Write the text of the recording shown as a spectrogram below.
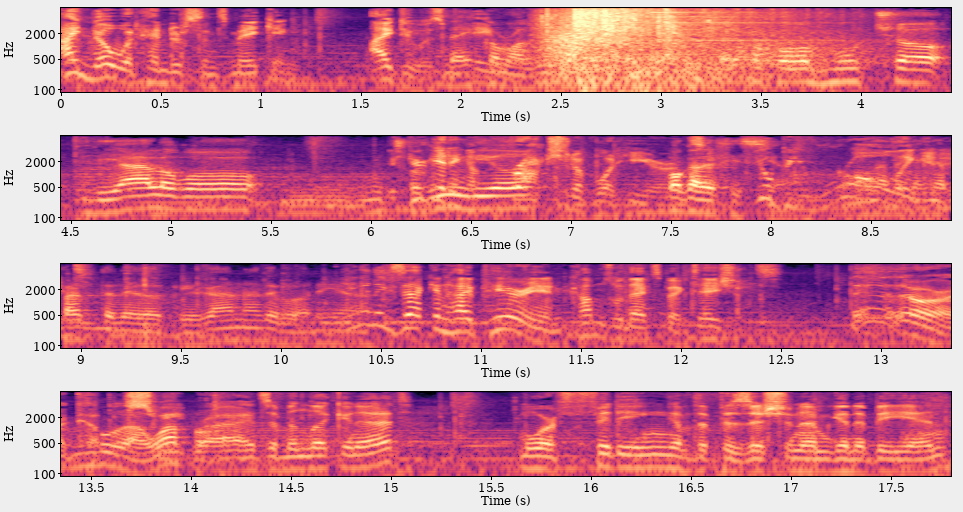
I know what Henderson's making. I do his Veis como payroll. juegos mucho diálogo, mucho you're getting a vídeo, fraction of what he poca earns, decisión. you'll be Una rolling in pequeña it. parte de lo que gana te podría... Being an exec in Hyperion comes with expectations. There, there are a couple Buga sweet guapo. rides I've been looking at. More fitting of the position I'm going to be in.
